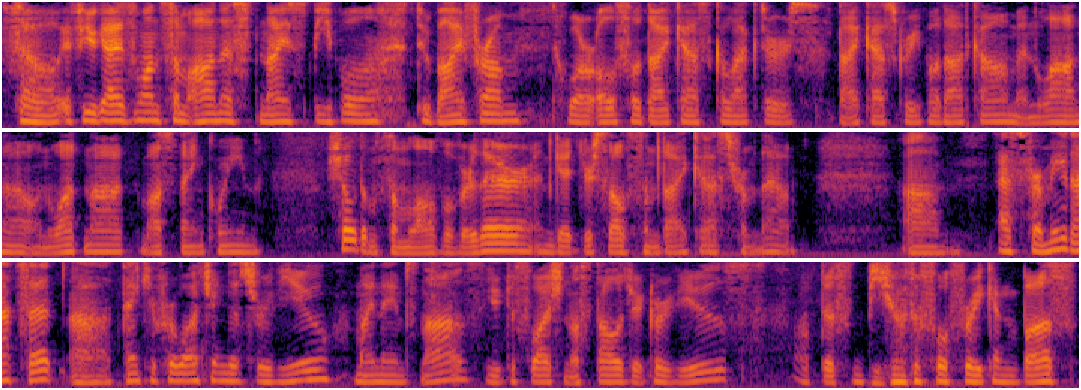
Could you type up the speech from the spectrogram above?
So if you guys want some honest, nice people to buy from who are also diecast collectors, diecastcreepo.com and Lana on Whatnot, Mustang Queen, show them some love over there and get yourself some diecast from them. Um, as for me, that's it. Uh, thank you for watching this review. My name's Naz. You just watched naztalgic reviews of this beautiful freaking bus.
